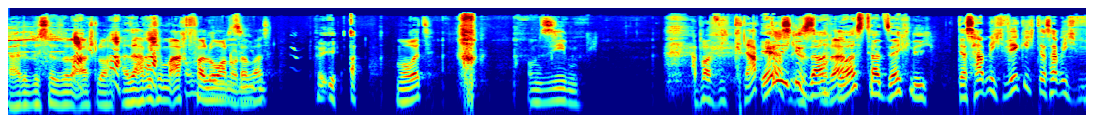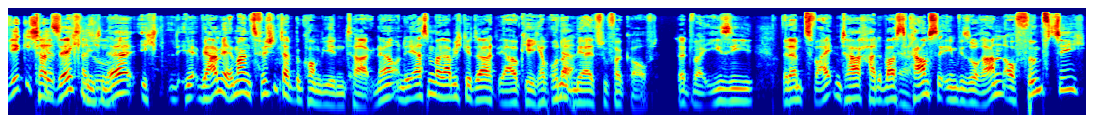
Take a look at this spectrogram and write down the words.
Ja, du bist ja so ein Arschloch. Also habe ich um acht verloren, oder was? Ja. Moritz? Um sieben. Aber wie knapp Ehrlich das gesagt, ist, oder? du hast tatsächlich, Das hat mich wirklich, das hat mich wirklich tatsächlich, also, ne? Ich, wir haben ja immer einen Zwischenstand bekommen jeden Tag, ne? Und die ersten Mal habe ich gedacht, ja, okay, ich habe 100 Ja. mehr als du verkauft. Das war easy. Dann am zweiten Tag hatte, was, Ja. kamst du irgendwie so ran auf 50.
